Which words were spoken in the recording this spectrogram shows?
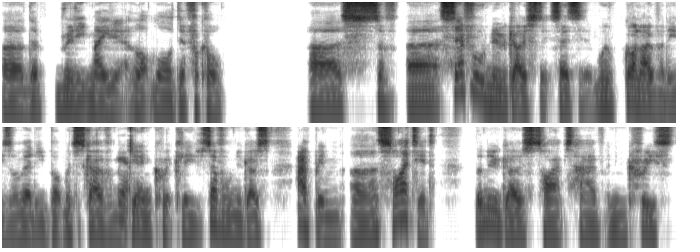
Uh, they've really made it a lot more difficult. uh, uh, several new ghosts. It says we've gone over these already, but we'll just go over them yeah. again quickly. Several new ghosts have been uh, sighted. The new ghost types have an increased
